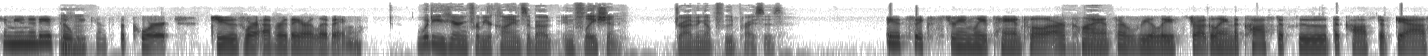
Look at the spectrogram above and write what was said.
community so mm-hmm. we can support Jews wherever they are living. What are you hearing from your clients about inflation driving up food prices? It's extremely painful. Our clients are really struggling. The cost of food, the cost of gas,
